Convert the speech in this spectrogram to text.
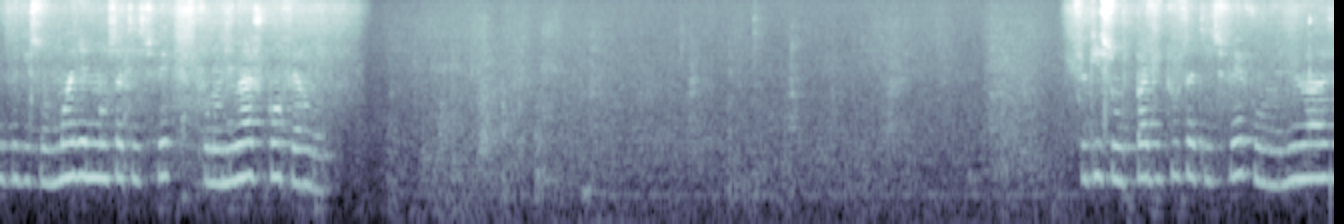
Et ceux qui sont moyennement satisfaits font le nuage point fermé. Ceux qui sont pas du tout satisfaits font le nuage,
